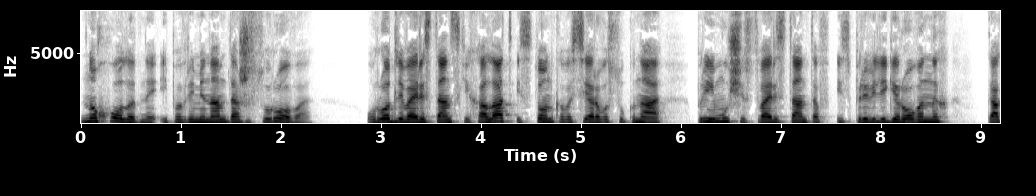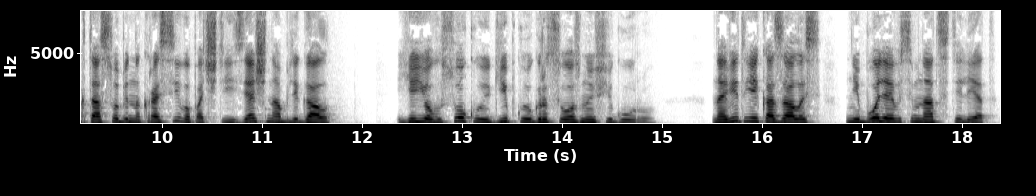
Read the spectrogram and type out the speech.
но холодно и по временам даже сурово. Уродливый арестантский халат из тонкого серого сукна, преимущество арестантов из привилегированных, как-то особенно красиво, почти изящно облегал ее высокую, гибкую, грациозную фигуру. На вид ей казалось не более 18 лет.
